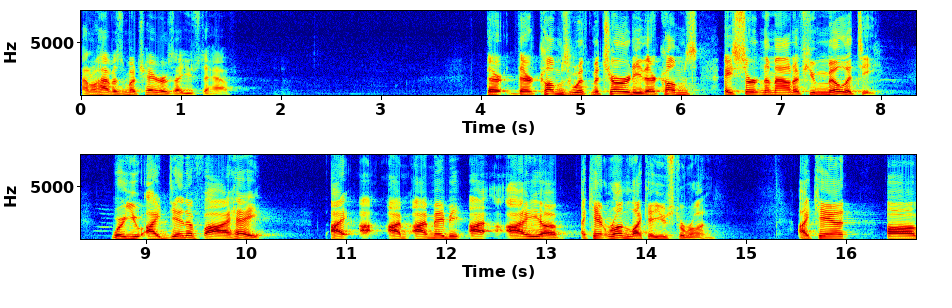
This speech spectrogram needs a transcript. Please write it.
I don't have as much hair as I used to have. There, there comes with maturity, there comes a certain amount of humility where you identify, hey, I, I, I, maybe, I, I, uh, I can't run like I used to run. I can't uh,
